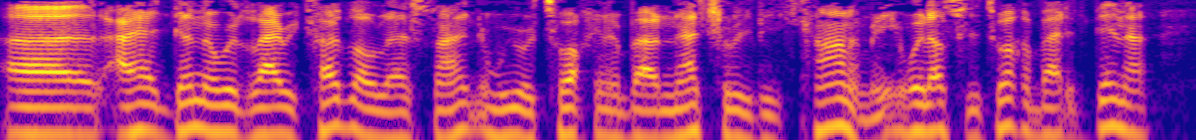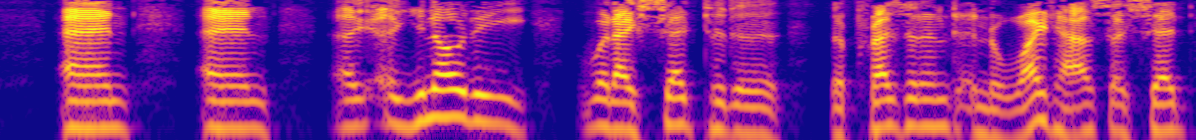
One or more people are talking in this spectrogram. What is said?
uh, I had dinner with Larry Kudlow last night, and we were talking about naturally the economy. What else did we talk about at dinner? And and uh, you know the what I said to the the president and the White House. I said,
